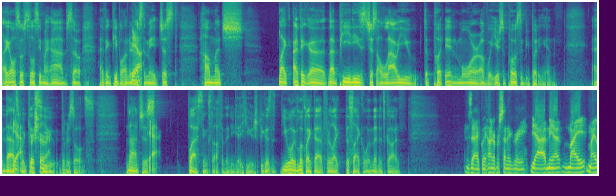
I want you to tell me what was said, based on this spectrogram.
I also still see my abs. So I think people underestimate yeah. just how much, like, I think uh, that PEDs just allow you to put in more of what you're supposed to be putting in. And that's yeah, what gets sure. you the results, not just. Yeah blasting stuff and then you get huge because you only look like that for like the cycle and then it's gone. Exactly, hundred percent agree. Yeah, I mean, I, my my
